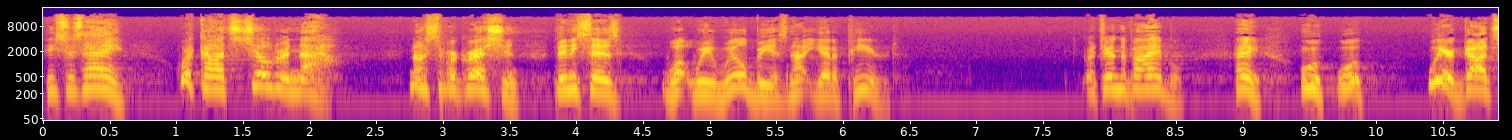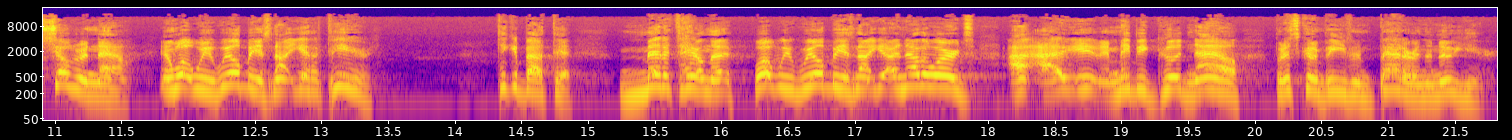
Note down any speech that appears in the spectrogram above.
He says, hey, we're God's children now. Notice the progression. Then he says, What we will be has not yet appeared. Right there in the Bible. Hey, we are God's children now, and what we will be has not yet appeared. Think about that. Meditate on that. What we will be is not yet. In other words, I, I, it may be good now, but it's going to be even better in the new year.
